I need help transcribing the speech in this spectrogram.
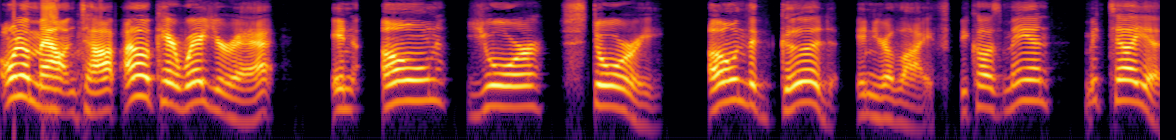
on a mountaintop, I don't care where you're at, and own your story. Own the good in your life. Because, man, let me tell you,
